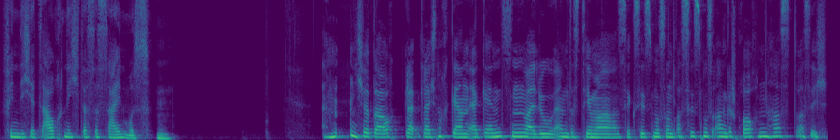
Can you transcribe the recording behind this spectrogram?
finde ich jetzt auch nicht, dass das sein muss. Hm. Ähm, ich würde auch gleich noch gern ergänzen, weil du ähm, das Thema Sexismus und Rassismus angesprochen hast, was ich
